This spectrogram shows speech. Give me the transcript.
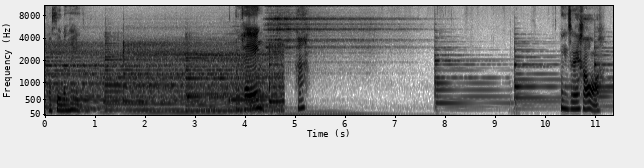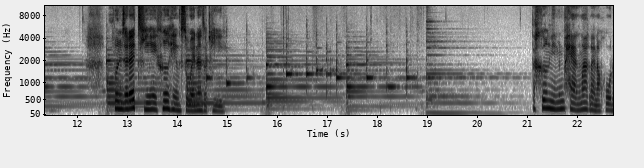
เขาซื้อมาให้เป็น เพลง ฮะ คุณซื้อให้เขาเหรอ คุณจะได้ทิ้งไอ้เครื่องเฮงสวยนั่นสักที แต่เครื่องนี้มันแพงมากเลยนะคุณ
